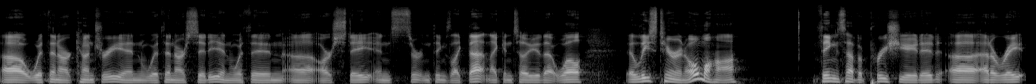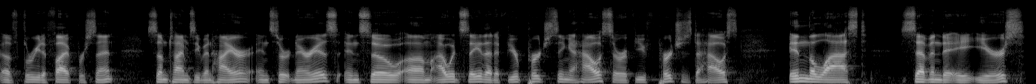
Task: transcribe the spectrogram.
uh, within our country and within our city and within uh, our state and certain things like that, and I can tell you that well, at least here in Omaha things have appreciated uh, at a rate of three to five percent, sometimes even higher in certain areas. And so, um, I would say that if you're purchasing a house or if you've purchased a house in the last seven to eight years,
